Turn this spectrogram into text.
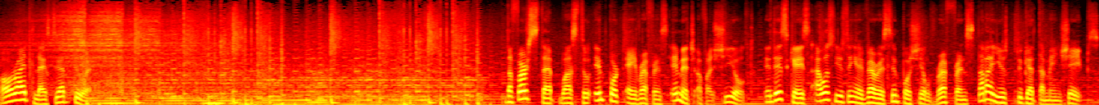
Alright, let's get to it. The first step was to import a reference image of a shield. In this case, I was using a very simple shield reference that I used to get the main shapes.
